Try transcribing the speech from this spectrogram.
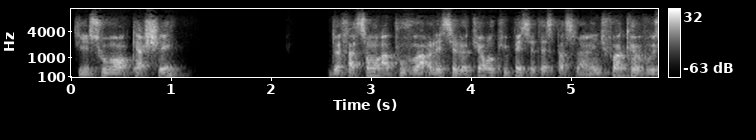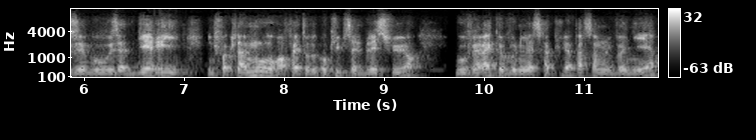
qui est souvent cachée, de façon à pouvoir laisser le cœur occuper cet espace-là. Une fois que vous, vous êtes guéri, une fois que l'amour en fait occupe cette blessure, vous verrez que vous ne laisserez plus la personne venir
